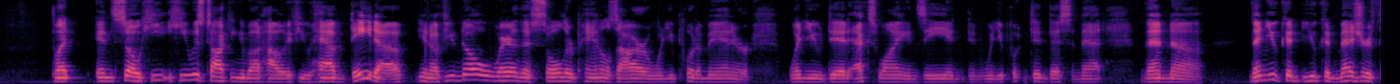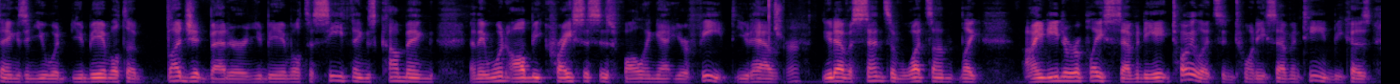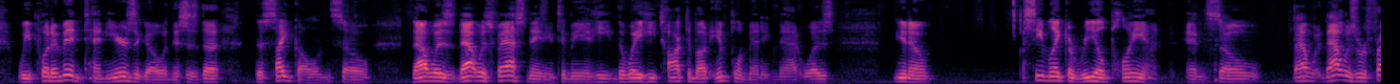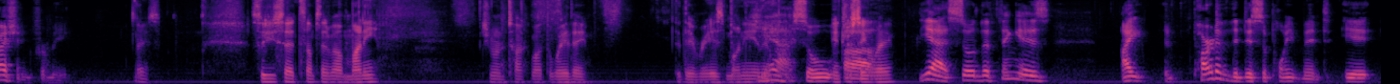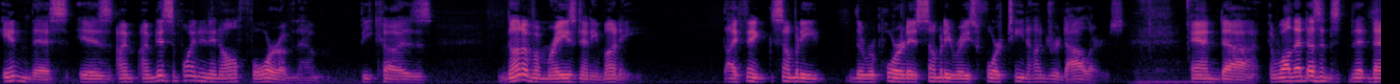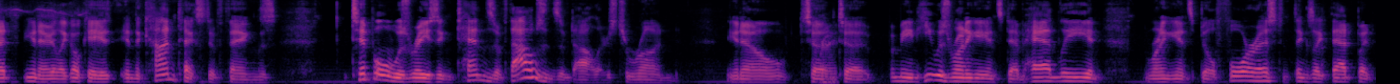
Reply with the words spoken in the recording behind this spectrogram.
but and so he he was talking about how if you have data, you know, if you know where the solar panels are and when you put them in, or when you did X, Y, and Z, and, and when you put did this and that, then uh, then you could you could measure things and you would you'd be able to budget better and you'd be able to see things coming and they wouldn't all be crises falling at your feet you'd have Sure. you'd have a sense of what's on like I need to replace 78 toilets in 2017 because we put them in 10 years ago and this is the the cycle and so that was that was fascinating to me and he the way he talked about implementing that was you know seemed like a real plan and so that that was refreshing for me Nice. So you said something about money. Do you want to talk about the way they did they raise money in yeah so interesting uh, way? Yeah, so the thing is, I part of the disappointment in this is I'm I'm disappointed in all four of them because none of them raised any money. I think somebody the report is somebody raised fourteen hundred dollars, and uh, and while that doesn't that that you know you're like okay in the context of things, Tipple was raising tens of thousands of dollars to run, you know to Right. to I mean he was running against Deb Hadley and running against Bill Forrest and things like that, but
